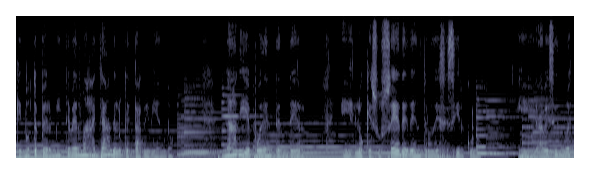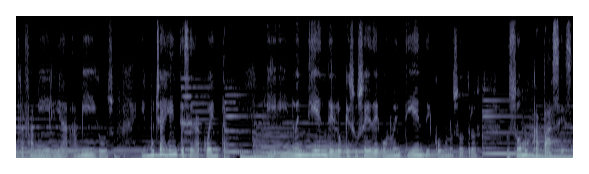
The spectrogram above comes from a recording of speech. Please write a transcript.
que no te permite ver más allá de lo que estás viviendo. Nadie puede entender eh, lo que sucede dentro de ese círculo y a veces nuestra familia, amigos y mucha gente se da cuenta y, y no entiende lo que sucede o no entiende cómo nosotros somos capaces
